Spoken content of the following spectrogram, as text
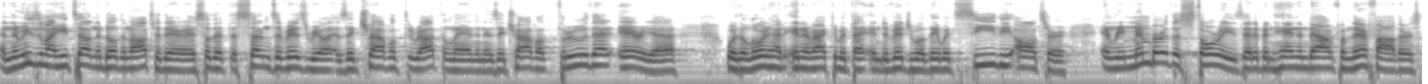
And the reason why he told them to build an altar there is so that the sons of Israel, as they traveled throughout the land and as they traveled through that area where the Lord had interacted with that individual, they would see the altar and remember the stories that had been handed down from their fathers,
